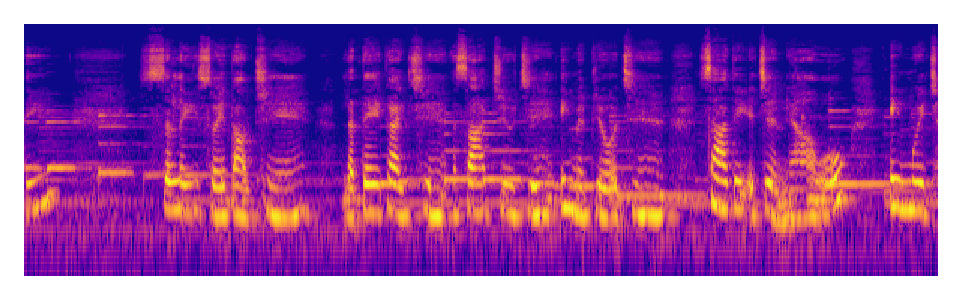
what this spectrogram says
သည်စလိဆွဲတောက်ခြင်းလက်သေးကိုက်ခြင်းအစာကျူခြင်းအိမ်မပြောခြင်းစသည့်အကျင့်များကိုအိမ်မွေးချ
